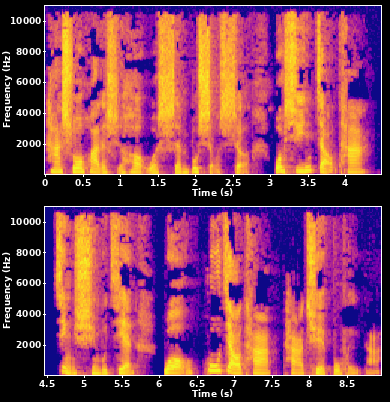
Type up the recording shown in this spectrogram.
他说话的时候，我神不守舍。我寻找他，竟寻不见。我呼叫他，他却不回答。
